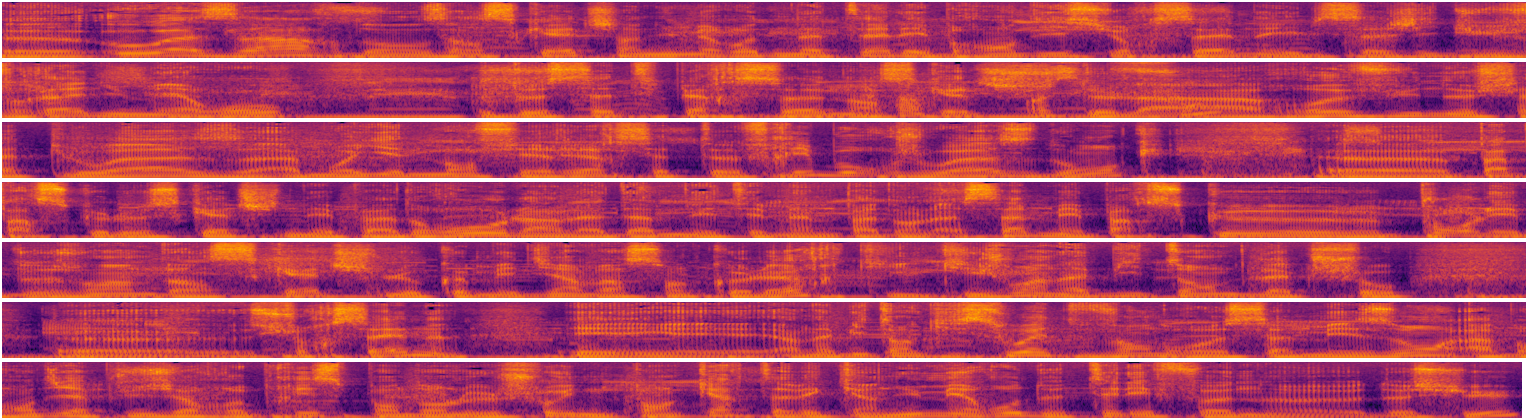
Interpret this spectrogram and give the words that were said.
Euh, au hasard, dans un sketch, un numéro de Natel est brandi sur scène et il s'agit du vrai numéro de cette personne. Un sketch de la revue neuchâteloise a moyennement fait rire cette fribourgeoise, donc. Euh, pas parce que le sketch n'est pas drôle, hein, la dame n'était même pas dans la salle, mais parce que pour les besoins d'un sketch, le comédien Vincent Coller, qui, qui joue un habitant de Latcho euh, sur scène, et un habitant qui souhaite vendre sa maison, a brandi à plusieurs reprises pendant le show une pancarte avec un numéro de téléphone euh, dessus.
